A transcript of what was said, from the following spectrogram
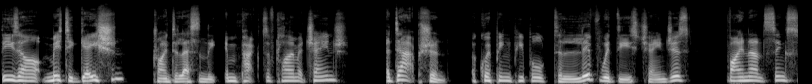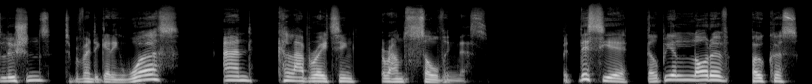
These are mitigation, trying to lessen the impacts of climate change, adaptation, equipping people to live with these changes, financing solutions to prevent it getting worse, and collaborating around solving this. But this year, there'll be a lot of focus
